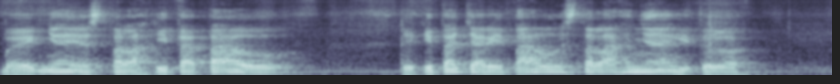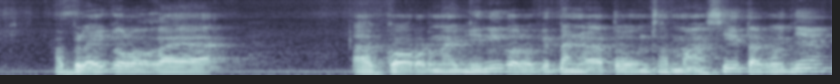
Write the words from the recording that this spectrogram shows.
Baiknya ya setelah kita tahu, ya kita cari tahu setelahnya gitu loh. apalagi kalau kayak uh, corona gini kalau kita nggak tahu informasi takutnya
